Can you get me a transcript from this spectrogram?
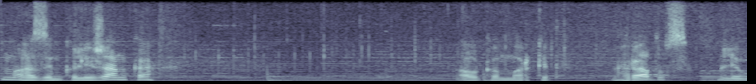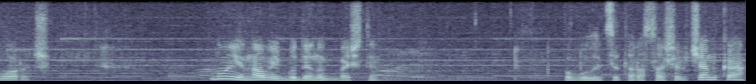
Магазин Коліжанка. Алкомаркет Градус ліворуч. Ну і новий будинок, бачите, по вулиці Тараса Шевченка.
